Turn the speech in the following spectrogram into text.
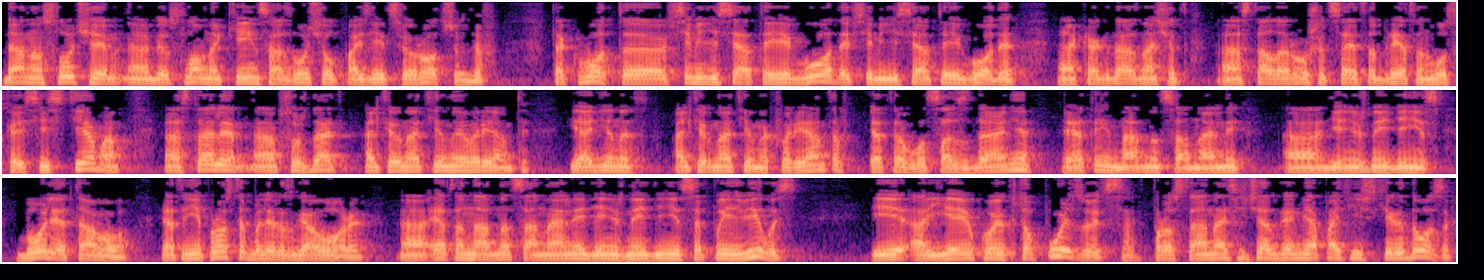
В данном случае, безусловно, Кейнс озвучил позицию Ротшильдов. Так вот, э, в 70-е годы, в 70-е годы, э, когда, значит, э, стала рушиться эта Бреттон-Вудская система, стали обсуждать альтернативные варианты. И один из альтернативных вариантов – это вот создание этой наднациональной денежной единицы. Более того, это не просто были разговоры, эта наднациональная денежная единица появилась, и ею кое-кто пользуется. Просто она сейчас в гомеопатических дозах.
